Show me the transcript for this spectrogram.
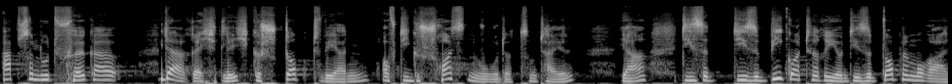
absolut völkerwiderrechtlich gestoppt werden, auf die geschossen wurde zum Teil, ja, diese, diese Bigotterie und diese Doppelmoral,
